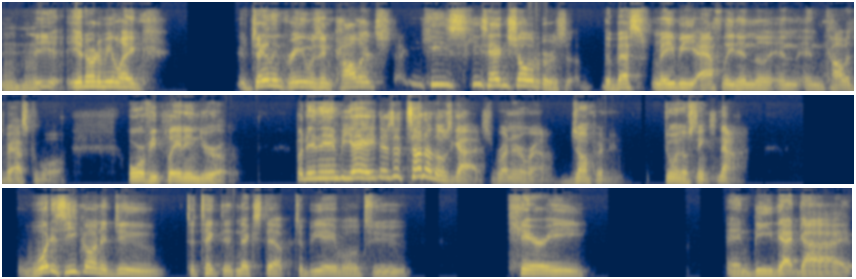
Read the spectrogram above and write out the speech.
Mhm. You, you know what I mean? Like if Jalen Green was in college, he's he's head and shoulders the best maybe athlete in the in in college basketball, or if he played in Europe. But in the NBA, there's a ton of those guys running around, jumping and doing those things. Now, what is he going to do to take the next step to be able to carry and be that guy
